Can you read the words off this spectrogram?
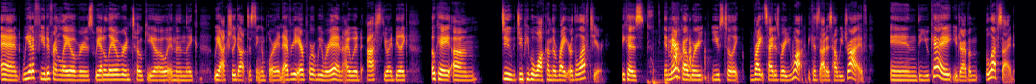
and we had a few different layovers. We had a layover in Tokyo, and then like we actually got to Singapore. And every airport we were in, I would ask you. I'd be like, "Okay, um, do do people walk on the right or the left here?" Because in America, we're used to like right side is where you walk because that is how we drive. in the UK, you drive on the left side.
